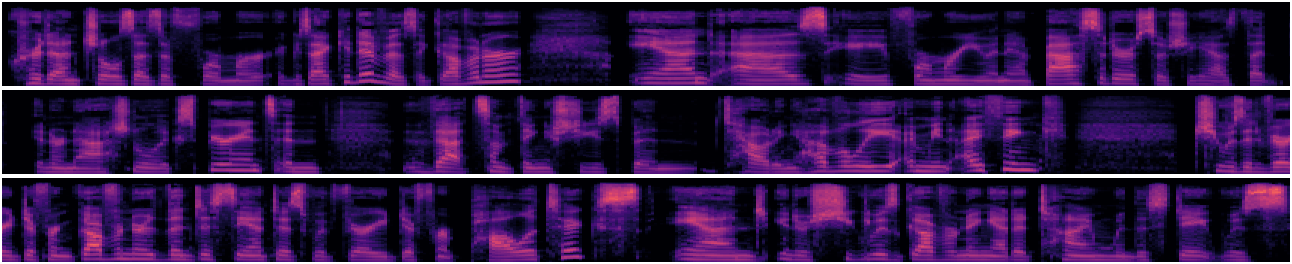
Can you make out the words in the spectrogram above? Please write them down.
credentials as a former executive, as a governor, and as a former UN ambassador. So she has that international experience, and that's something she's been touting heavily. I mean, I think she was a very different governor than DeSantis with very different politics. And, you know, she was governing at a time when the state was,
